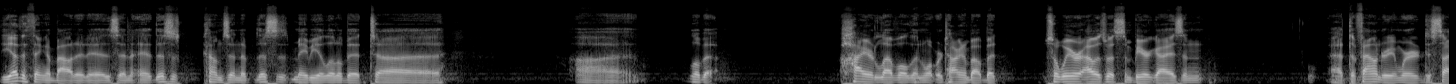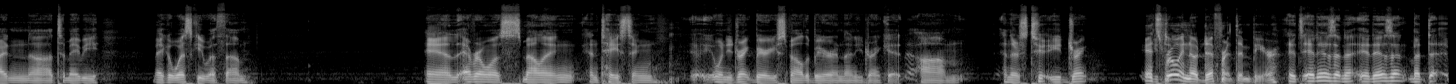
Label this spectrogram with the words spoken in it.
The other thing about it is, and uh, this is comes into this is maybe a little bit uh, uh, a little bit higher level than what we're talking about. But so we were I was with some beer guys and at the foundry, and we are deciding uh, to maybe make a whiskey with them. And everyone was smelling and tasting. When you drink beer, you smell the beer and then you drink it. Um, and there's two. You drink it's really no different than beer. It, it isn't. It isn't. But the,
